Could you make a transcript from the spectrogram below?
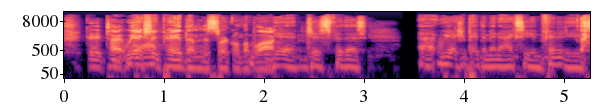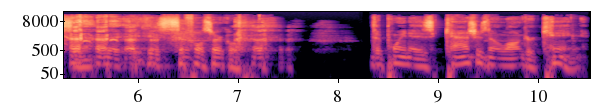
Great time. We actually paid them to circle the block. We did, just for this. Uh, we actually paid them in Axie Infinities. So it's a full circle. The point is, cash is no longer king.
